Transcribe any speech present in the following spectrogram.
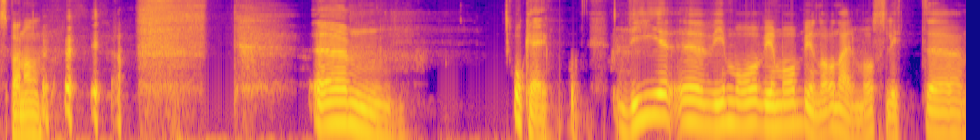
Spennende. ja. um Ok. Vi, eh, vi, må, vi, må, begynne å nærme oss litt, eh,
